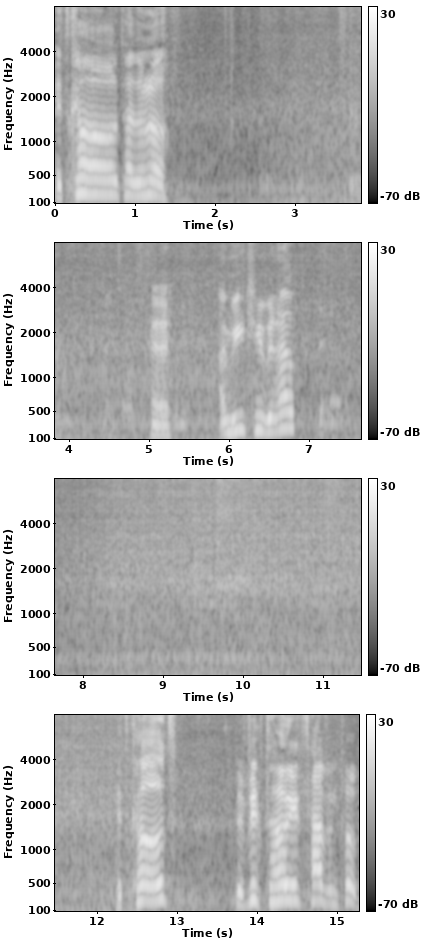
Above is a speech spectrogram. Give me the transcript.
it's called. I don't know. Uh, I'm YouTubing now. It's called the Victoria Tavern Pub.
